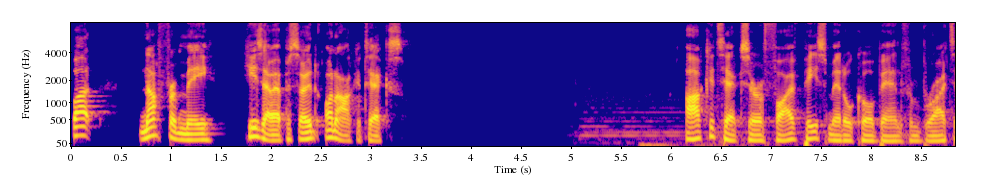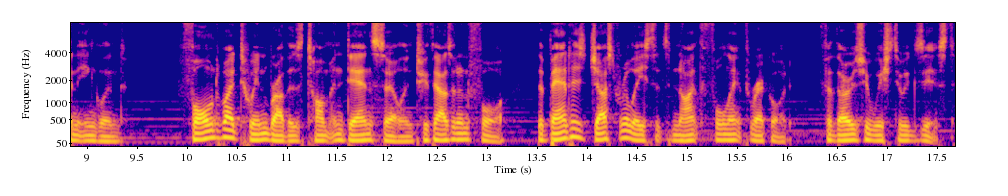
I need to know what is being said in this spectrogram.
But enough from me. Here's our episode on Architects. Architects are a five piece metalcore band from Brighton, England. Formed by twin brothers Tom and Dan Searle in 2004, the band has just released its ninth full length record for those who wish to exist,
